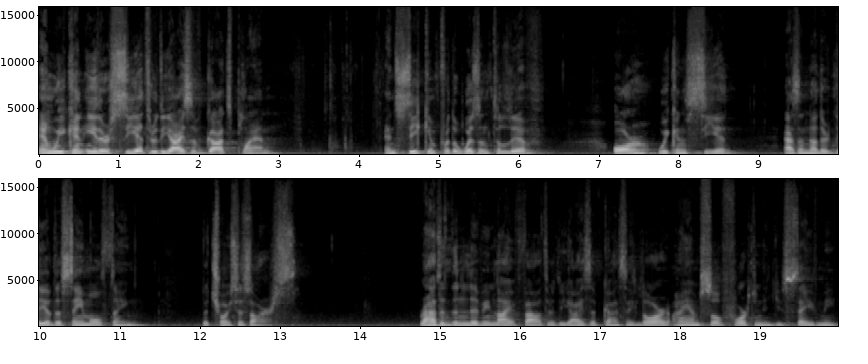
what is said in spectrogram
and we can either see it through the eyes of God's plan and seek Him for the wisdom to live, or we can see it as another day of the same old thing. The choice is ours. Rather than living life out through the eyes of God, say, Lord, I am so fortunate you saved me.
